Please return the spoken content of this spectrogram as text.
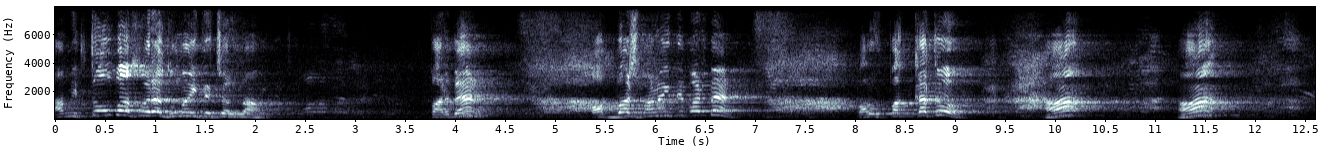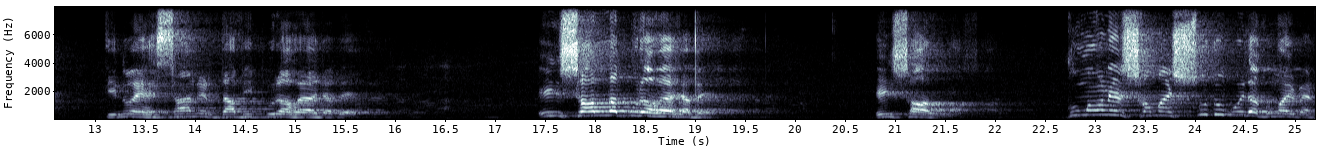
আমি তওবা করে ঘুমাইতে চললাম। পারবেন? অভ্যাস বানাইতে পারবেন? পাক্কা তো? হ্যাঁ? হ্যাঁ? তিনও এহসানের দাবি পুরা হয়ে যাবে। ইনশাল্লাহ পুরা হয়ে যাবে। ইনশাল্লাহ ঘুমানোর সময় শুধু বইলা ঘুমাইবেন।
